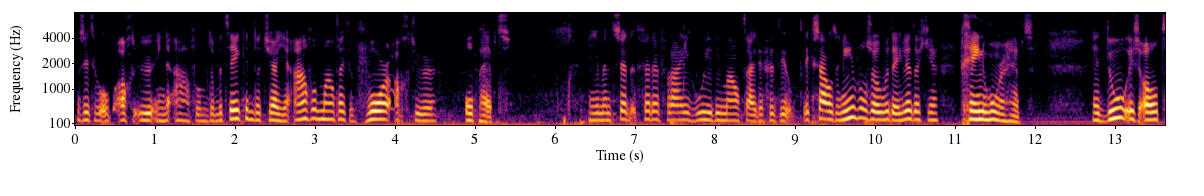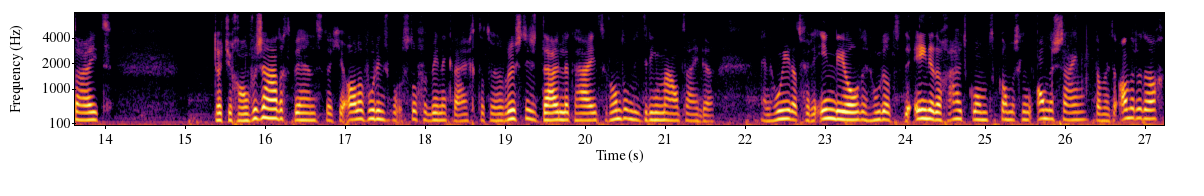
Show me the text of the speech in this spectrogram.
Dan zitten we op 8 uur in de avond. Dat betekent dat jij je avondmaaltijd voor 8 uur op hebt. En je bent verder vrij hoe je die maaltijden verdeelt. Ik zou het in ieder geval zo verdelen dat je geen honger hebt. Het doel is altijd dat je gewoon verzadigd bent, dat je alle voedingsstoffen binnenkrijgt, dat er rust is, duidelijkheid rondom die drie maaltijden. En hoe je dat verder indeelt en hoe dat de ene dag uitkomt, kan misschien anders zijn dan met de andere dag.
